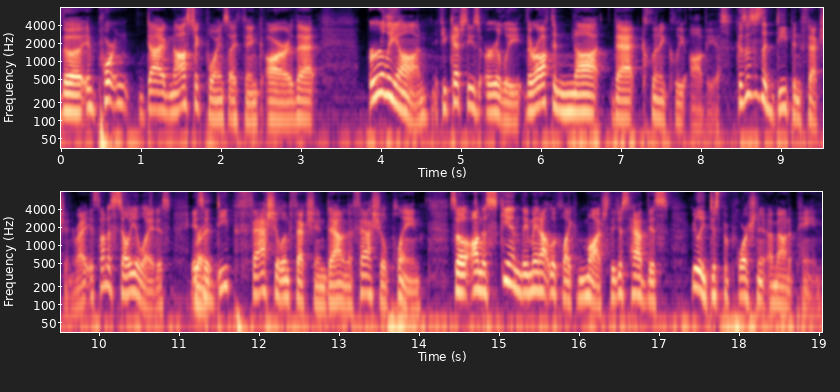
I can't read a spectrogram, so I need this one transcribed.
The important diagnostic points, I think, are that early on, if you catch these early, they're often not that clinically obvious because this is a deep infection, right? It's not a cellulitis; it's a deep fascial infection down in the fascial plane. So on the skin, they may not look like much; they just have this really disproportionate amount of pain.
